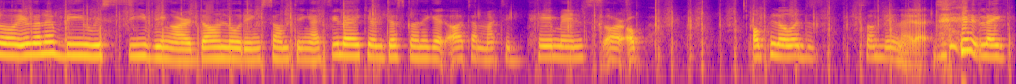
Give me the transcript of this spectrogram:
so you're gonna be receiving or downloading something i feel like you're just gonna get automatic payments or up uploads something like that. Like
